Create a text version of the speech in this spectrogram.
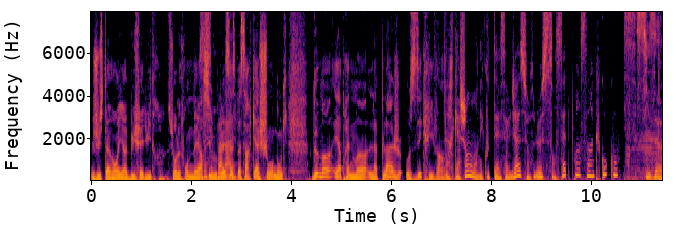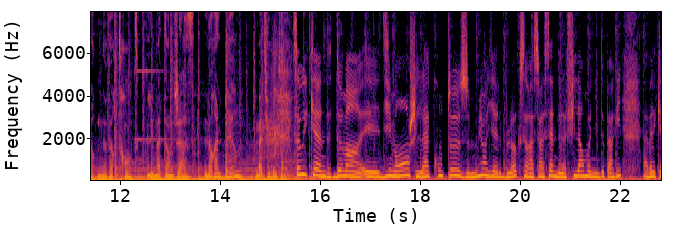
Juste avant, il y a un buffet d'huîtres sur le fond de mer, s'il vous plaît. mal. Ça se passe à Arcachon. Donc, demain et après-demain, la plage aux écrivains. Arcachon, on écoute TSF Jazz sur le 107.5. Coucou 6h, 9h30, les matins de jazz. Laure Alberne, Mathieu Baudou. Ce week-end, demain et dimanche, la conteuse Muriel Bloch sera sur la scène de la Philharmonie de Paris avec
